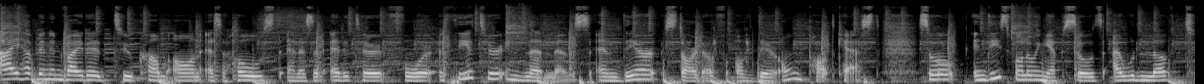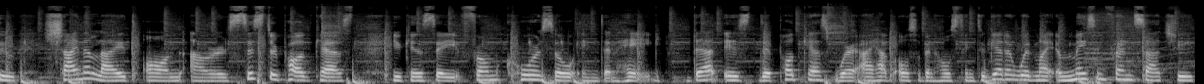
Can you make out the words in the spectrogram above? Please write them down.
I have been invited to come on as a host and as an editor for a theater in the Netherlands and their start off of their own podcast. So, in these following episodes, I would love to shine a light on our sister podcast, you can say from Korzo in Den Haag. That is the podcast where I have also been hosting together with my amazing friend Sachi,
